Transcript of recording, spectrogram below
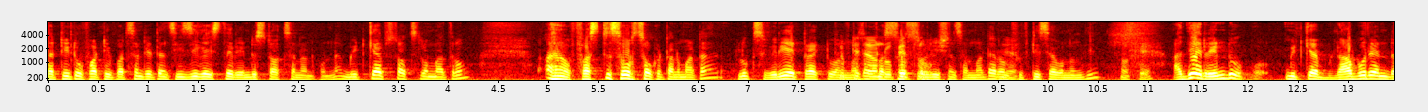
thirty to forty percent returns ఈజీగా ఇస్తే రెండు స్టాక్స్ అని అనుకున్నా మిడ్ క్యాప్ స్టాక్స్లో మాత్రం ఫస్ట్ సోర్స్ ఒకటి అనమాట లుక్స్ వెరీ అట్రాక్టివ్ అనమాట 57 ఫస్ట్ rupees లో. సొల్యూషన్స్ అనమాట అరౌండ్. ఫిఫ్టీ సెవెన్ ఉంది. ఓకే అదే రెండు మిడ్ క్యాప్ డాబూర్ అండ్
